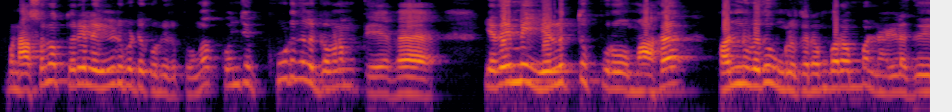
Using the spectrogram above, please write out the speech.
இப்போ நான் சொன்ன துறையில் ஈடுபட்டு கொண்டிருப்பவங்க கொஞ்சம் கூடுதல் கவனம் தேவை. எதையுமே எழுத்துப்பூர்வமாக பண்ணுவது உங்களுக்கு ரொம்ப ரொம்ப நல்லது.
